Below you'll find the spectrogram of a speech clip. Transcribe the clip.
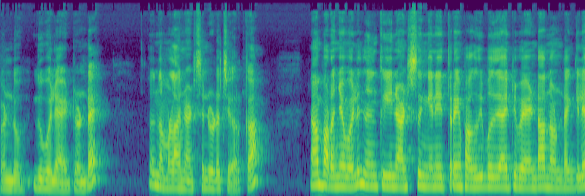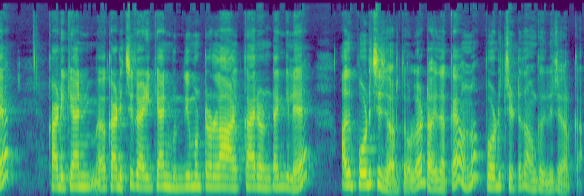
കണ്ടു? ഇതുപോലെ ആയിട്ടുണ്ട്. അത് നമ്മൾ ആ നട്ട്സിന്റെ കൂടെ ചേർക്കാം. ഞാൻ പറഞ്ഞ പോലെ നിങ്ങൾക്ക് ഈ നട്ട്സ് ഇങ്ങനെ ഇത്രയും പകുതി പകുതിയായിട്ട് വേണ്ടാന്നുണ്ടെങ്കിൽ കടിക്കാൻ കടിച്ച് കഴിക്കാൻ ബുദ്ധിമുട്ടുള്ള ആൾക്കാരുണ്ടെങ്കിൽ അത് പൊടിച്ച് ചേർത്തോളൂ കേട്ടോ. ഇതൊക്കെ ഒന്ന് പൊടിച്ചിട്ട് നമുക്കിതിൽ ചേർക്കാം.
